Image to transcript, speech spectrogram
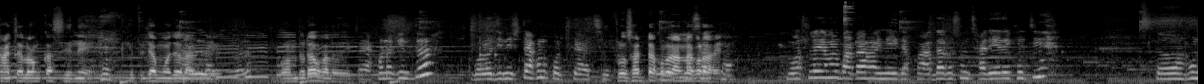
কাঁচা লঙ্কা সেনে খেতে যা মজা লাগবে। গন্ধটাও ভালো হয়েছে। এখনও কিন্তু বড় জিনিসটা এখন করতে আছে। প্রসাদটা এখনও রান্না করা হয়নি। মশলাই আমার বাটা হয়নি এই দেখো আদা রসুন ছাড়িয়ে রেখেছি। তো এখন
